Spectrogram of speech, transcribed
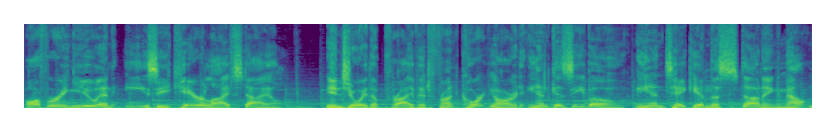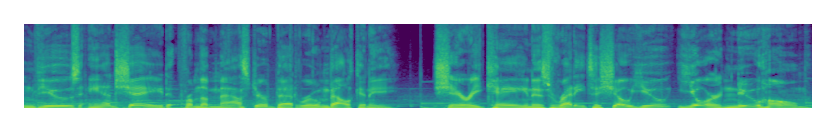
offering you an easy care lifestyle. Enjoy the private front courtyard and gazebo, and take in the stunning mountain views and shade from the master bedroom balcony. Cheri Kane is ready to show you your new home.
